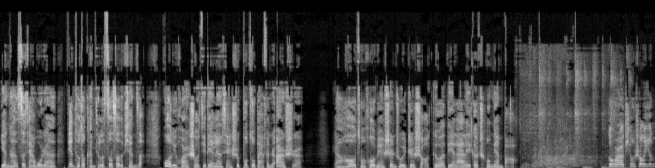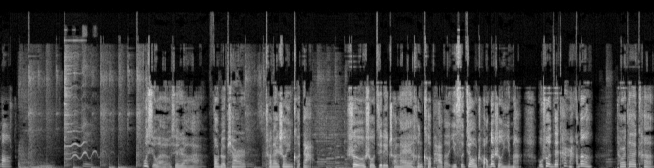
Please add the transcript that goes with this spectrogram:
眼看四下无人，便偷偷看起了色色的片子。过了一会儿，手机电量显示不足百分之二十，然后从后面伸出一只手，给我递来了一个充电宝。哥们儿要听声音吗？不喜欢有些人啊，放着片儿，传来声音可大。舍友手机里传来很可怕的一丝叫床的声音嘛？我说你在看啥呢？他说他在看《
